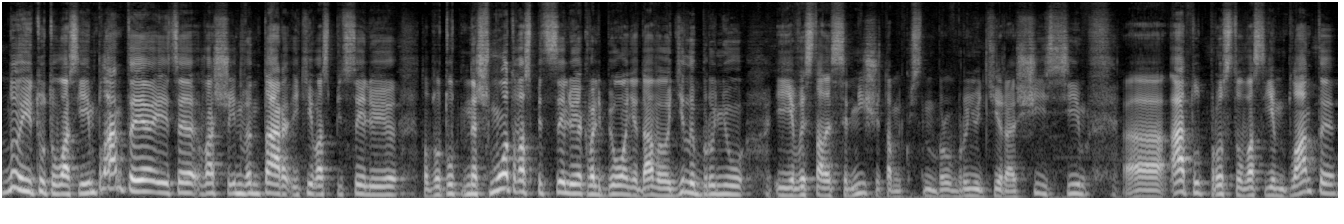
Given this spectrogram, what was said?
Ну і тут у вас є імпланти, і це ваш інвентар, який вас підсилює. Тобто тут не шмот вас підсилює, як в Альбіоні, да, ви оділи броню, і ви стали сильніші, там якусь броню тіра 6-7. Е, А тут просто у вас є імпланти.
